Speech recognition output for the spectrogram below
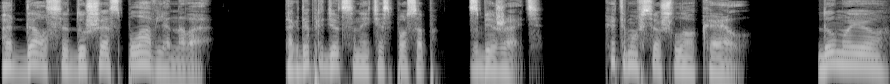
отдался душе сплавленного. Тогда придется найти способ сбежать. К этому все шло Кэл. Думаю,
